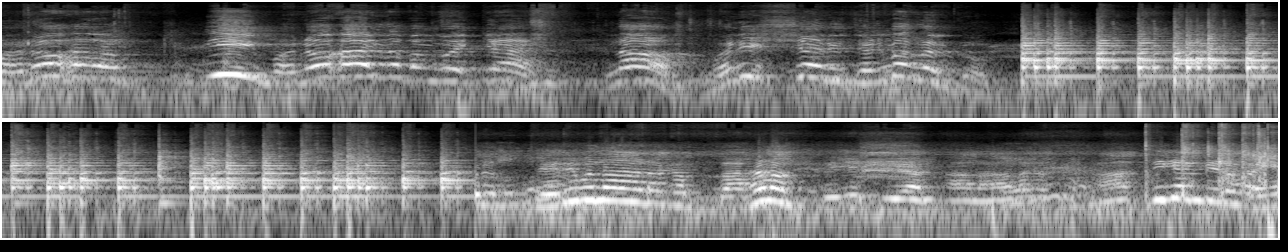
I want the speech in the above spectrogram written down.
മനോഹരം ഈ മനോഹാരിത പങ്കുവയ്ക്കാൻ നാം മനുഷ്യന് ജന്മം നൽകും. തെരുവ് നാടക ബഹളം ക്രിയേറ്റ് ചെയ്യാൻ ആ നാടകം അതിഗംഭീരമായി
